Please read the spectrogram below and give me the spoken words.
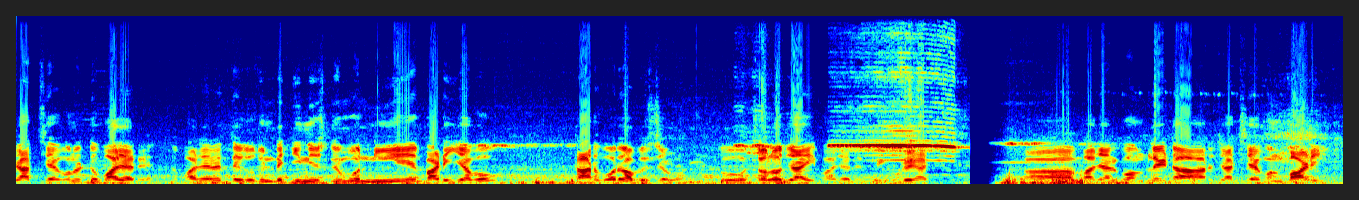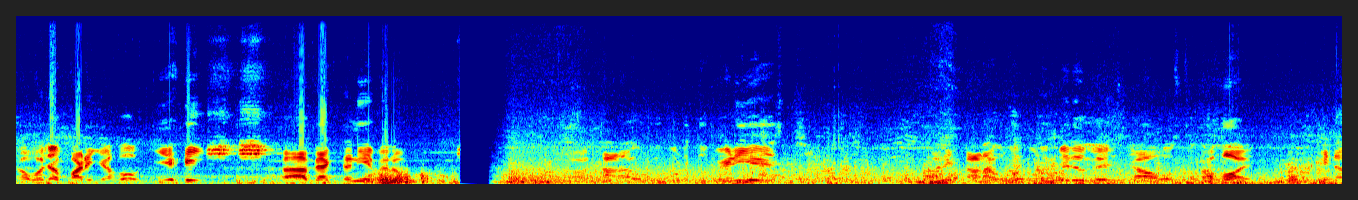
যাচ্ছি এখন একটু বাজারে। বাজারের থেকে দু তিনটে জিনিস নেব নিয়ে বাড়ি যাব তারপরে অফিস যাব। তো চলো যাই বাজারে থেকে ঘুরে আসি। বাজার কমপ্লিট আর যাচ্ছি এখন বাড়ি। অবশ্য বাড়ি যাব গিয়েই ব্যাগটা নিয়ে বেরোবো। আহ, তাড়াহুড়ো করে তো বেরিয়ে এসেছি। আর এই তাড়াহুড়ো করে বেরোলে যা অবস্থাটা হয় এটা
